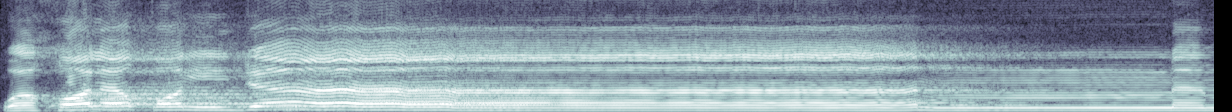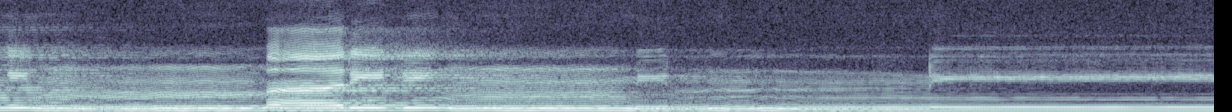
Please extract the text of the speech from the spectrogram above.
وخلق الجان من مارج من نير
